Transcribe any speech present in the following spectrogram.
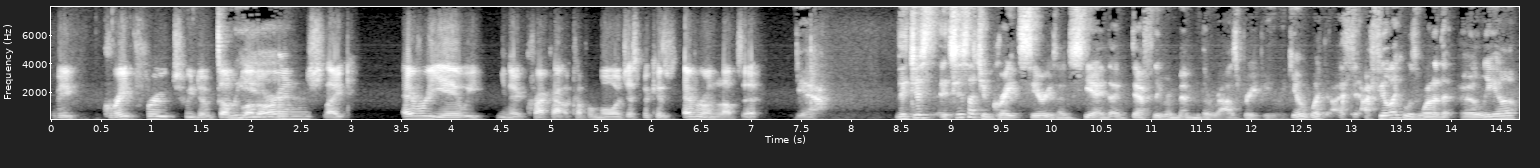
we grapefruit, we'd have done Oh, blood yeah. orange. Like every year, we you know crack out a couple more just because everyone loves it. Yeah. They just it's just such a great series. I just yeah, I definitely remember the raspberry being like, yo, what I, th- I feel like it was one of the earlier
